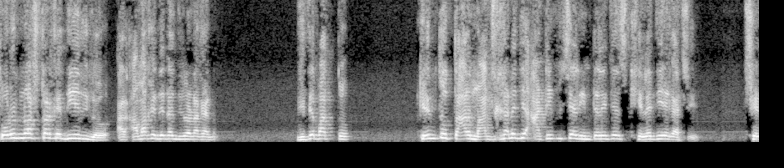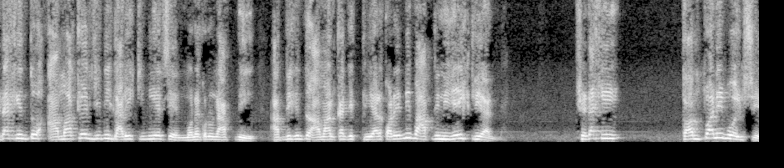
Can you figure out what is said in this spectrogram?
তরুণ নস্করকে দিয়ে দিল, আর আমাকে যেটা দিল না কেন? দিতে পারতো। কিন্তু তার মাঝখানে যে আর্টিফিশিয়াল ইন্টেলিজেন্স খেলে দিয়ে গেছে, সেটা কিন্তু আমাকে যিনি গাড়ি কিনিয়েছেন, মনে করুন আপনি আপনি কিন্তু আমার কাছে ক্লিয়ার করেননি বা আপনি নিজেই ক্লিয়ার না। সেটা কি কোম্পানি বলছে,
